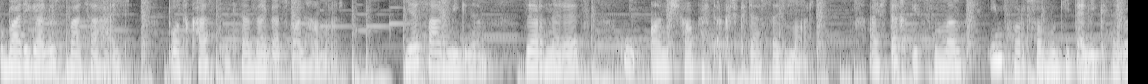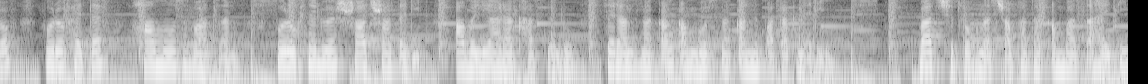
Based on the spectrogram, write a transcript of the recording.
ու բարի գալուստ բացահայտ ոդքասթ ինքնազարգացման համար։ Ես Արմիգն եմ, ձեռներեց ու անչափ հետաքրքրասեր մարդ։ Այստեղ կիսվում եմ իմ փորձով ու գիտելիքներով, որովհետև համոզված եմ, որ օգնելու է շատ շատերի ավելի արագ հասնելու ձեր անձնական կամ գործնական նպատակներին։ Բաց չթողնես շփաթական բացահայտի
